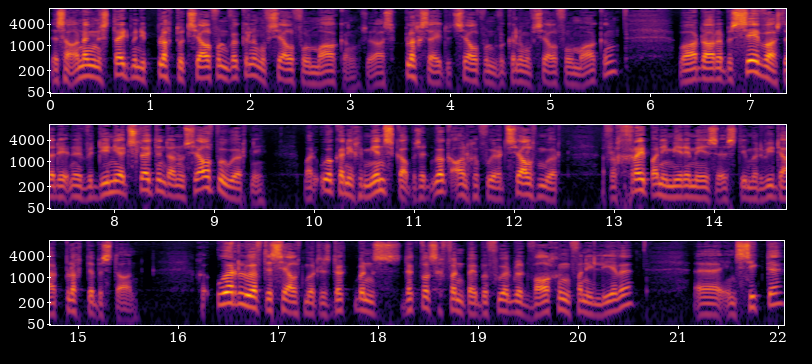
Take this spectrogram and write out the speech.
Dis 'n handeling in stryd met die plig tot selfontwikkeling of selfvolmaking. So daar's 'n plig sy tot selfontwikkeling of selfvolmaking waar daar 'n besef was dat die individu nie uitsluitend aan homself behoort nie, maar ook aan die gemeenskap. Is dit ook aangevoer dat selfmoord 'n vergryp aan die medemens is teenoor wie daar pligte bestaan. Geoorloofde selfmoord is dikwels dikwels gevind by byvoorbeeld walging van die lewe uh en siekte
